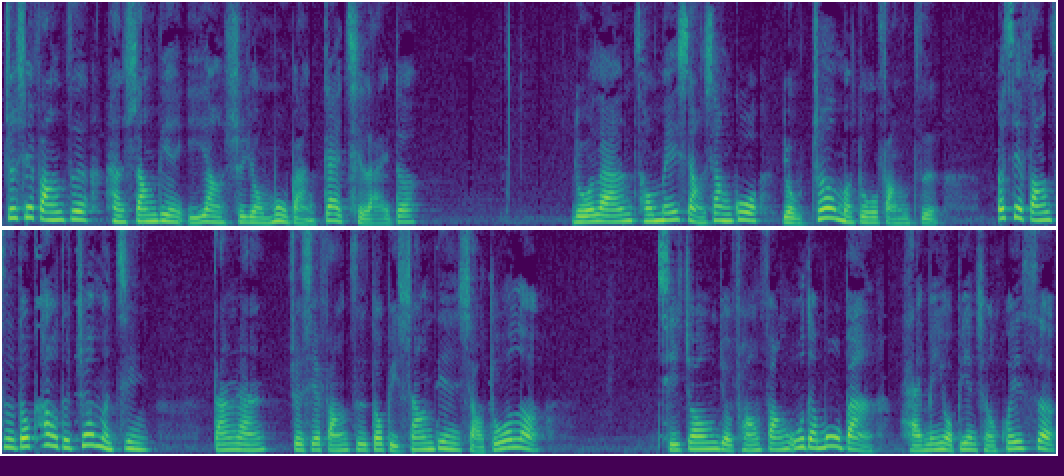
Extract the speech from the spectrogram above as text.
这些房子和商店一样，是用木板盖起来的。罗兰从没想象过有这么多房子，而且房子都靠得这么近。当然，这些房子都比商店小多了。其中有幢房屋的木板还没有变成灰色，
